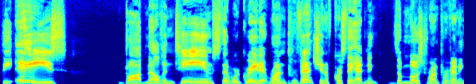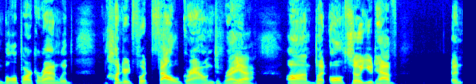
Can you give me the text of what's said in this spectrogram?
The A's, Bob Melvin teams that were great at run prevention, of course, they had an, the most run preventing ballpark around with 100 foot foul ground, right? Yeah. Um, but also you'd have an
